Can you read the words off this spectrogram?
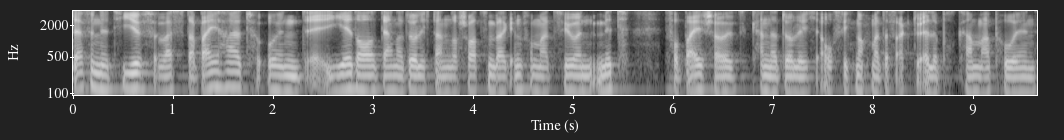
definitiv was dabei hat und äh, jeder, der natürlich dann der Schwarzenberg Information mit vorbeischaut, kann natürlich auch sich nochmal das aktuelle Programm abholen.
